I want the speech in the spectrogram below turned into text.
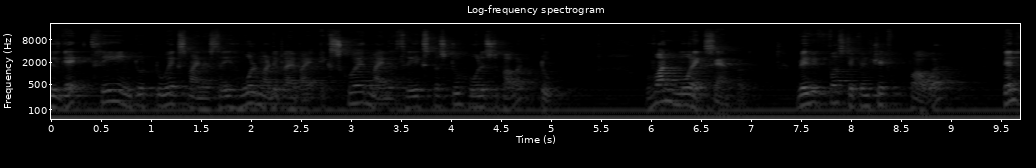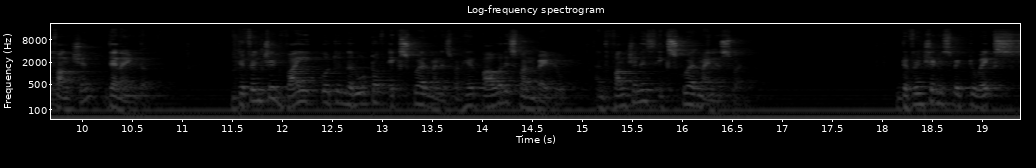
we'll get 3 into 2x minus 3 whole multiplied by x square minus 3x plus 2 whole raised to the power 2 one more example where we first differentiate power then function then angle differentiate y equal to the root of x square minus 1 here power is 1 by 2 and the function is x square minus 1. Differentiate respect to x,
